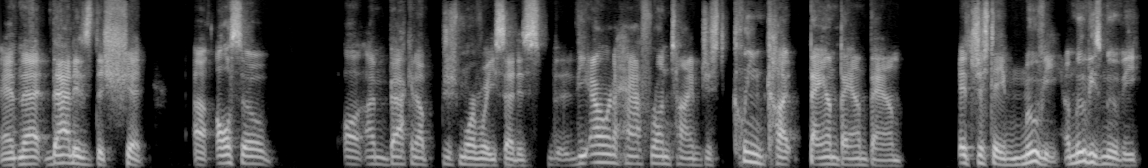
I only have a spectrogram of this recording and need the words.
And that that is the shit. Uh, also, uh, I'm backing up just more of what you said is the, the hour and a half runtime, just clean cut, bam, bam, bam. It's just a movie, a movie's movie.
